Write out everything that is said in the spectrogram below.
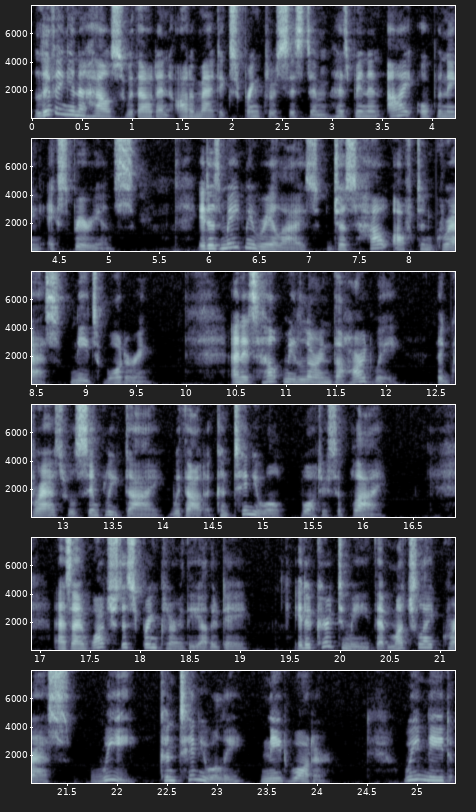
Living in a house without an automatic sprinkler system has been an eye-opening experience. It has made me realize just how often grass needs watering. And it's helped me learn the hard way that grass will simply die without a continual water supply. As I watched the sprinkler the other day, it occurred to me that much like grass, we continually need water. We need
